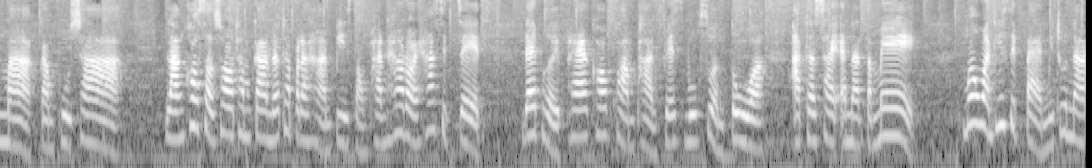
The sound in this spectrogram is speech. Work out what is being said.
นมาร์กกัมพูชา หลังคสชทำการรัฐประหารปี 2557 ได้เผยแพร่ข้อความผ่านเฟซบุ๊กส่วนตัว อรรถชัยอนันตเมฆเมื่อวันที่ 18 มิถุนา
